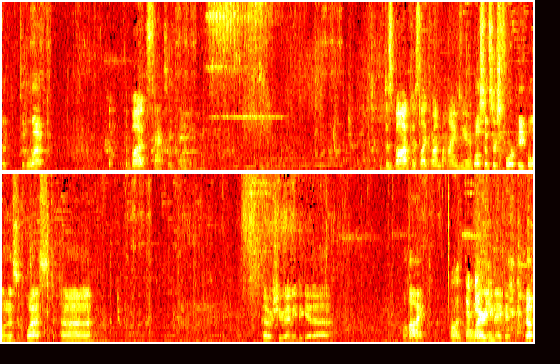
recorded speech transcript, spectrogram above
To, to the left. The, the bugs taxi thing. Does Bob just like run behind you? Well, since there's four people in this quest, uh... Oh shoot, I need to get a... Well, hi. Oh, they're naked. Why are you naked? Oh,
